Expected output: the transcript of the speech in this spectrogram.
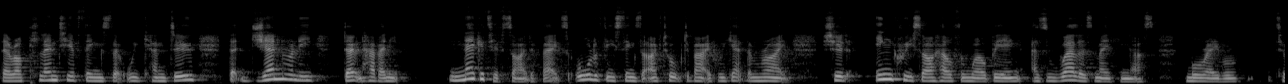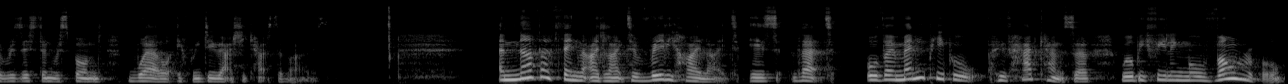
There are plenty of things that we can do that generally don't have any negative side effects. All of these things that I've talked about, if we get them right, should increase our health and well-being as well as making us more able to resist and respond well if we do actually catch the virus. Another thing that I'd like to really highlight is that although many people who've had cancer will be feeling more vulnerable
